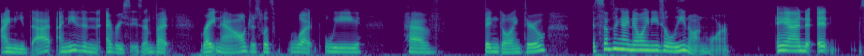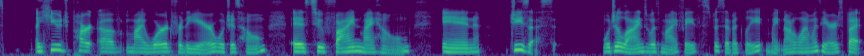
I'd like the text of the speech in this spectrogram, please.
I need that. I need it in every season, but right now, just with what we have been going through, it's something I know I need to lean on more. And it's a huge part of my word for the year, which is home, is to find my home in Jesus, which aligns with my faith specifically. It might not align with yours, but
